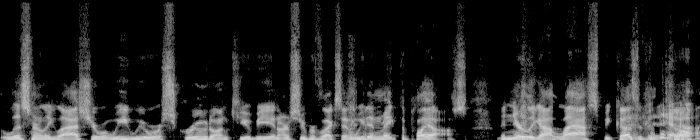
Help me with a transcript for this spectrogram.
listener league last year where we we were screwed on QB in our superflex and we didn't make the playoffs and nearly got last because of it. Yeah. So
